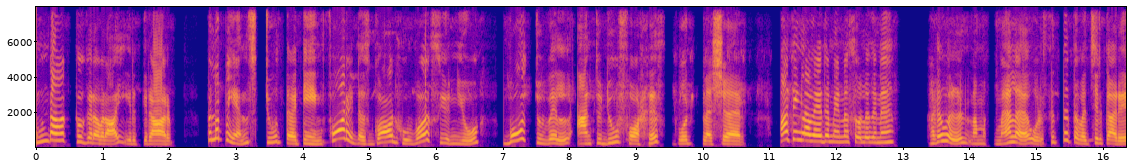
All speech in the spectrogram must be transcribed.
உண்டாக்குகிறவராய் இருக்கிறார். Philippians two thirteen for it is God who works in you both to will and to do for his good pleasure பார்த்தீங்களா வேதம் என்ன சொல்லுதுன்னு? கடவுள் நமக்கு மேல ஒரு சித்தத்தை வச்சிருக்காரு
